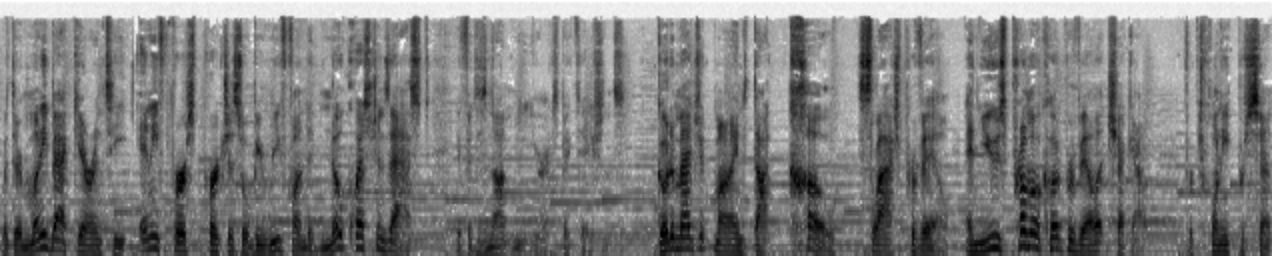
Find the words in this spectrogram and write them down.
With their money back guarantee, any first purchase will be refunded, no questions asked, if it does not meet your expectations. Go to magicmind.co slash prevail and use promo code prevail at checkout for 20%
